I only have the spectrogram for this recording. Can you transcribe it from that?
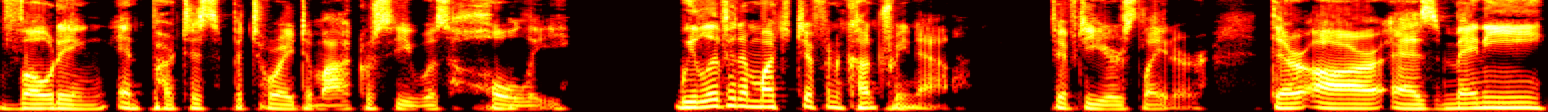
voting and participatory democracy was holy. We live in a much different country now, 50 years later. There are as many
